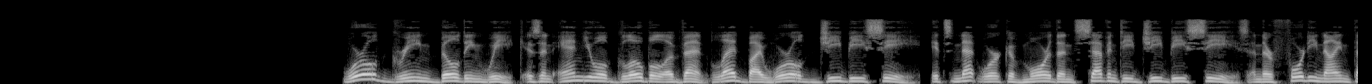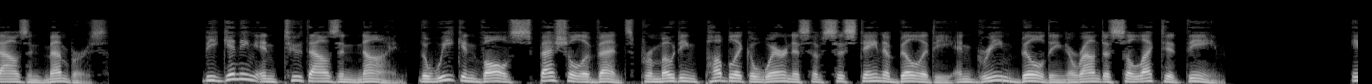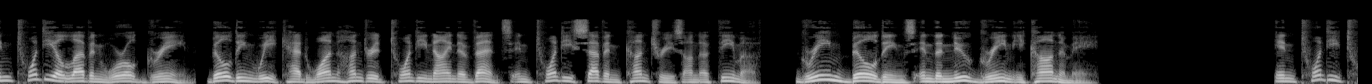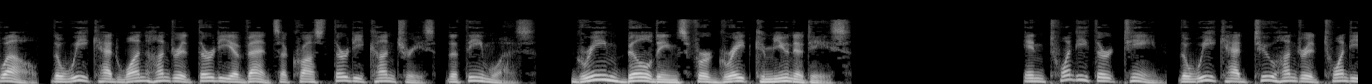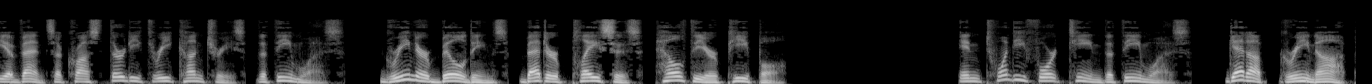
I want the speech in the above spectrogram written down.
World Green Building Week is an annual global event led by World GBC, its network of more than 70 GBCs and their 49,000 members. Beginning in 2009, the week involves special events promoting public awareness of sustainability and green building around a selected theme, in 2011 World Green, Building Week had 129 events in 27 countries on a theme of "'Green Buildings in the New Green Economy". In 2012, the week had 130 events across 30 countries, the theme was, "'Green Buildings for Great Communities' In 2013, the week had 220 events across 33 countries. The theme was, Greener Buildings, Better Places, Healthier People. In 2014, the theme was, Get Up, Green Up,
